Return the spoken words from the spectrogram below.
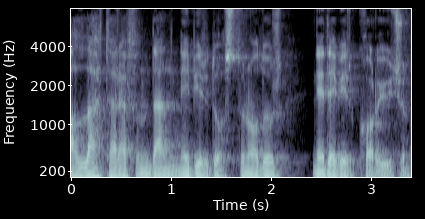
Allah tarafından ne bir dostun olur ne de bir koruyucun.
